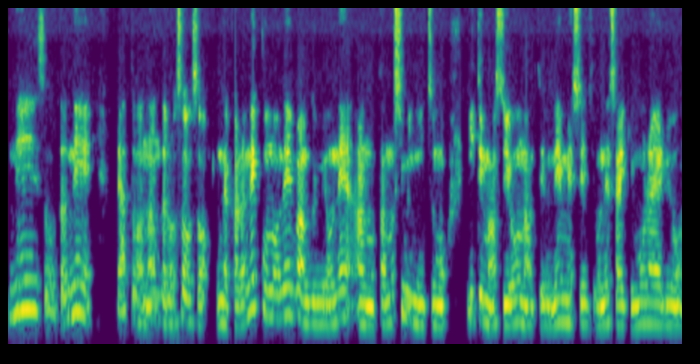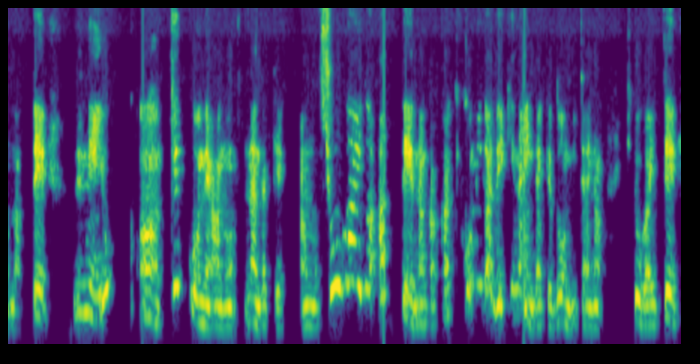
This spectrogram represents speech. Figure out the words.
ねそうだね。で、あとは何だろう、そうそう。だからね、このね、番組をね、あの、楽しみにいつも見てますよ、なんていうね、メッセージをね、最近もらえるようになって、でね、よあ結構ね、あの、なんだっけ、あの、障害があって、なんか書き込みができないんだけど、みたいな人がいて、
